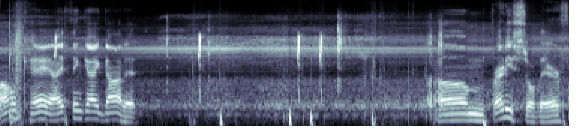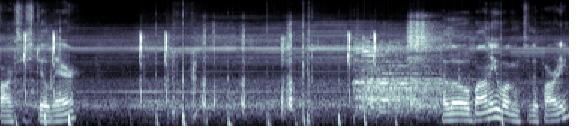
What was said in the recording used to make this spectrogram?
Okay, I think I got it. Um, Freddy's still there. Fox is still there. Hello, Bonnie. Welcome to the party.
